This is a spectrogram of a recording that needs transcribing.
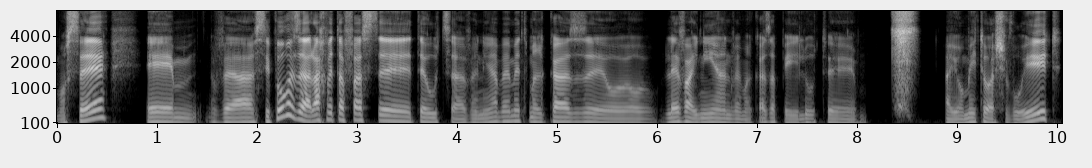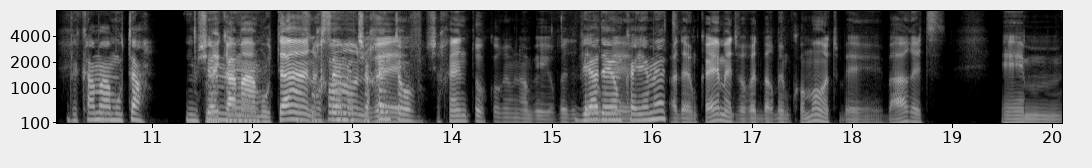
עושה. אה, והסיפור הזה הלך ותפס אה, תאוצה, ונהיה באמת מרכז, אה, או לב העניין, ומרכז הפעילות אה, היומית או השבועית. וקמה עמותה. עם שם וקמה אה, עמותה, נכון. שכן ו- טוב. שכן טוב קוראים לה, והיא עובדת ויד היום ב- קיימת. עד היום קיימת ועובדת בהרבה מקומות ב- בארץ. אמ,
